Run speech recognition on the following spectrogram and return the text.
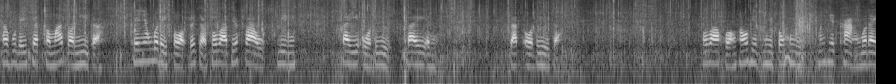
ถ้าผู้ใดแชทเข้ามาตอนนี้กะแค่ยังไม่ได้ตอบได้จ้ะเพราะว่าเพื่อเฝ้าลิงใส่ออเดอร์ใส่อันจัดออเดอร์จ้ะเพราะว่าของเขาเห็ดมือตรงมือมันเห็ดข่างบ่ได้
